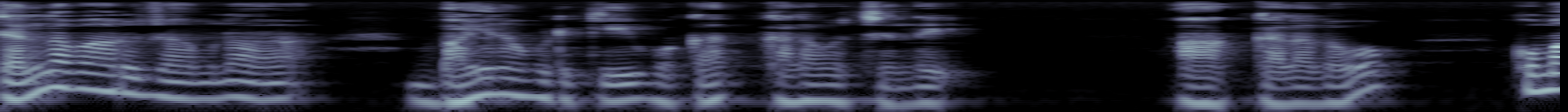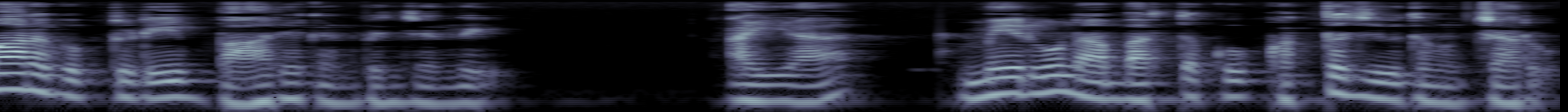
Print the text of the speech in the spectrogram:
తెల్లవారుజామున భైరవుడికి ఒక కల వచ్చింది. ఆ కలలో కుమారగుప్తుడి భార్య కనిపించింది. అయ్యా మీరు నా భర్తకు కొత్త జీవితం ఇచ్చారు.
